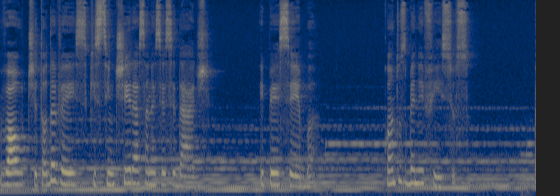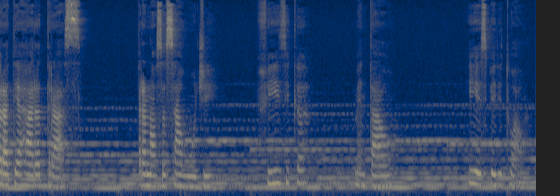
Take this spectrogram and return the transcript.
Volte toda vez que sentir essa necessidade e perceba quantos benefícios Pratyahara traz para nossa saúde física, mental e espiritual.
